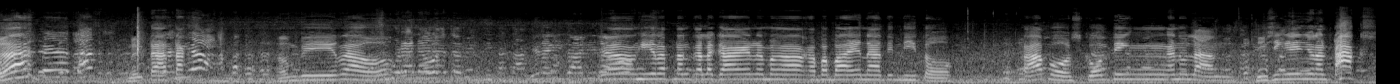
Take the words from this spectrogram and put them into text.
Ha? Pera tax. Nagtatak. Ang bira, oh. Mura na lang damit, tatak. Yun ang Yan hirap ng kalagayan ng mga kababayan natin dito. Tapos, konting ano lang, sisingilin nyo ng tax.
